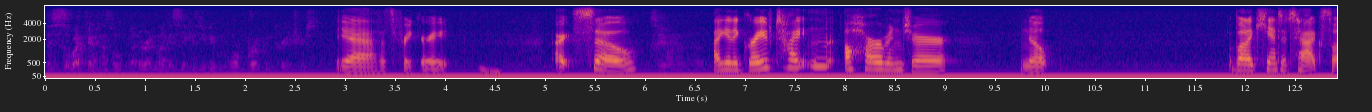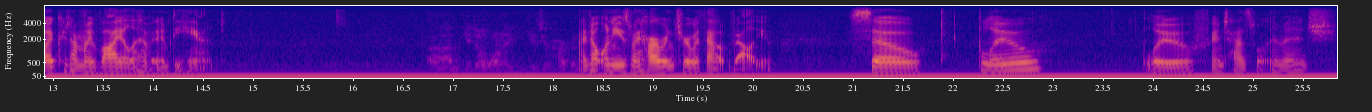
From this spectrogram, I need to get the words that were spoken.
This is why Phantasmal is better in Legacy because you get more broken creatures. Yeah, that's pretty great. Alright, so So want to. I get a Grave Titan, a Harbinger. Nope. But I can't attack, so I could have my vial and have an empty hand. Um, you don't want to use your Harbinger. I don't want to use my Harbinger without value. So, blue, blue, Phantasmal Image,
